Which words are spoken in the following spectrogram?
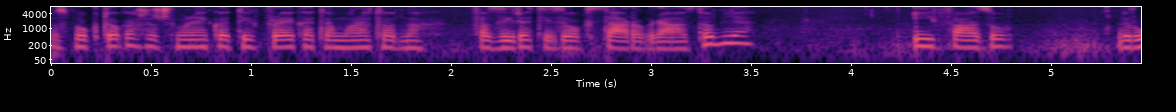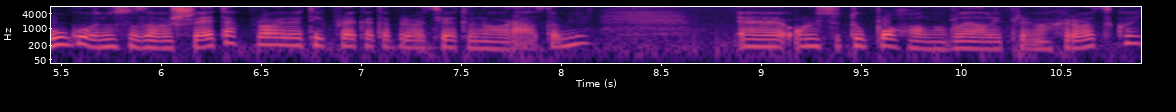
Zbog toga što ćemo neke od tih projekata morati odmah fazirati iz ovog starog razdoblja i fazu drugu, odnosno završetak provedbe tih projekata prebacivati u novo razdoblje. E, oni su tu pohvalno gledali prema Hrvatskoj,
